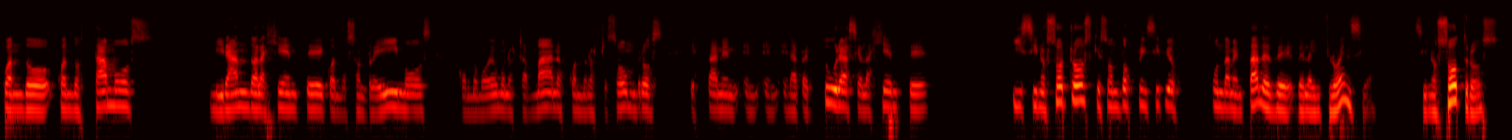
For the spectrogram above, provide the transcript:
cuando, cuando estamos mirando a la gente, cuando sonreímos, cuando movemos nuestras manos, cuando nuestros hombros están en, en, apertura hacia la gente. Y si nosotros, que son dos principios fundamentales de, la influencia, si nosotros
